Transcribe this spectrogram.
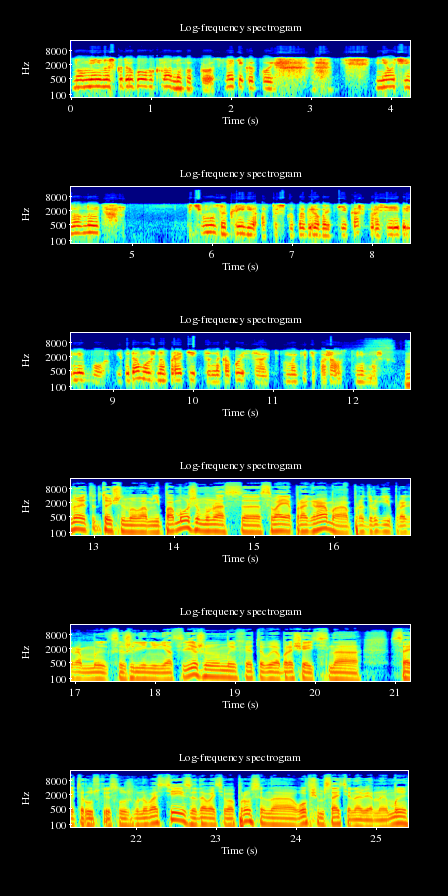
Но у меня немножко другого клана вопрос. Знаете, какой? Меня очень волнует, почему закрыли авторскую программу Алексея Кашпара «Серебряный бор». И куда можно обратиться, на какой сайт? Помогите, пожалуйста, немножко. Но это точно мы вам не поможем. У нас э, своя программа, а про другие программы мы, к сожалению, не отслеживаем их. Это вы обращаетесь на сайт Русской службы новостей, задавайте вопросы на общем сайте, наверное. Мы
